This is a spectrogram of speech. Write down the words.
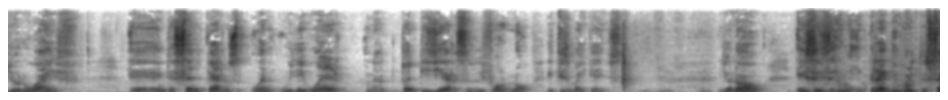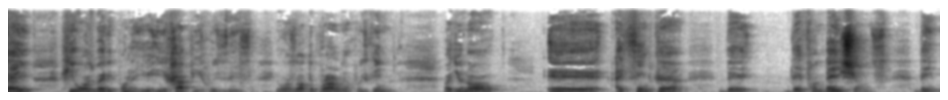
your wife uh, in the same terms when we were uh, 20 years before? No it is my case. You know it is incredible to say he was very polite he, happy with this. It was not a problem with him. But you know uh, i think uh, the the foundations the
